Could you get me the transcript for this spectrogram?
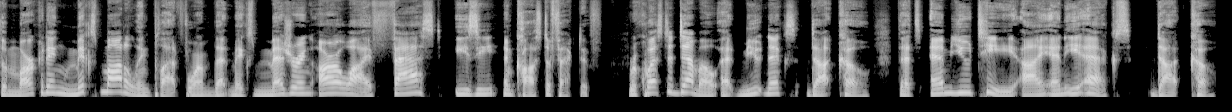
the marketing mix modeling platform that makes measuring ROI fast, easy, and cost effective. Request a demo at mutinex.co. That's M U T I N E X.co.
